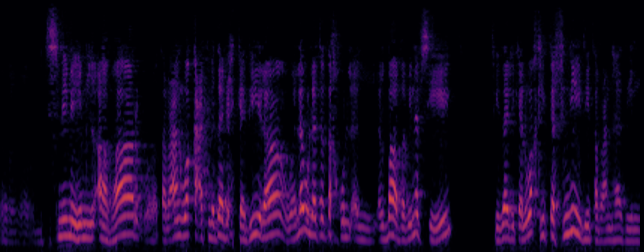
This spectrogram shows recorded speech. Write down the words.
آه، بتسميمهم للآبار وطبعا وقعت مذابح كبيرة ولولا تدخل ال- البابا بنفسه في ذلك الوقت لتفنيد طبعا هذه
